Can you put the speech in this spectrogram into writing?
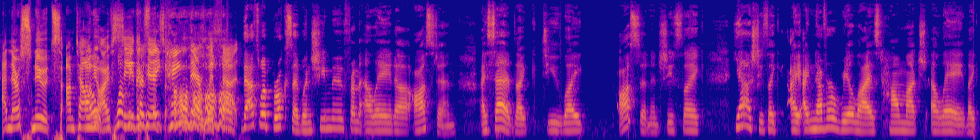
And they're snoots. I'm telling you, Oh, I well, see the because kids. they came there with Oh. that. That's what Brooke said when she moved from LA to Austin. I said, like, do you like Austin? And she's like, yeah. She's like, I, I never realized how much LA, like,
